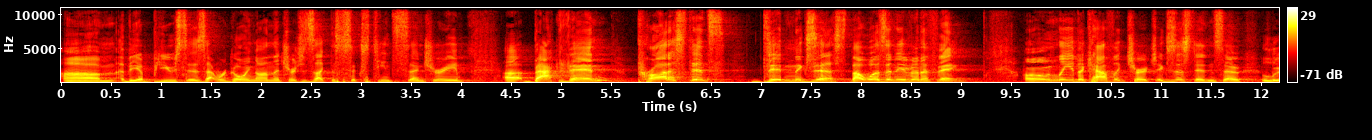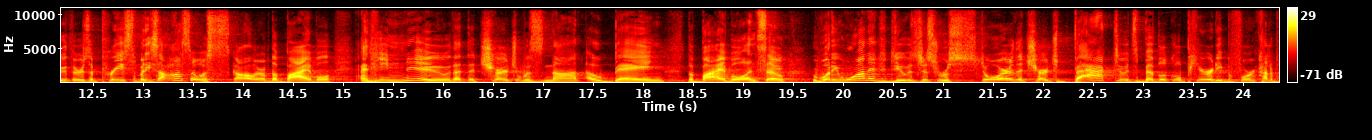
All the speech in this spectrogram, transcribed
um, the abuses that were going on in the church. It's like the 16th century. Uh, back then, Protestants didn't exist. That wasn't even a thing. Only the Catholic Church existed. And so Luther's a priest, but he's also a scholar of the Bible. And he knew that the church was not obeying the Bible. And so what he wanted to do was just restore the church back to its biblical purity before kind of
